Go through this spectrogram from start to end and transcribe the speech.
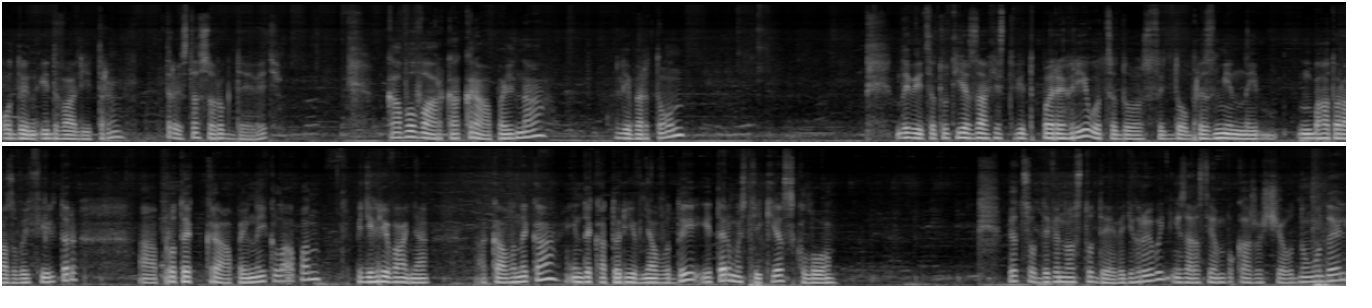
1,2 літри 349. Кавоварка крапельна Лівертон. Дивіться, тут є захист від перегріву, це досить добре. Змінний багаторазовий фільтр, протикрапельний клапан, підігрівання кавника, індикатор рівня води і термостійке скло. 599 гривень. І зараз я вам покажу ще одну модель.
